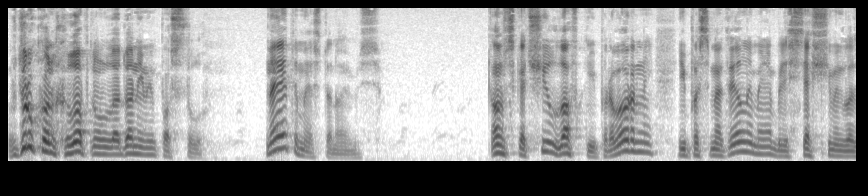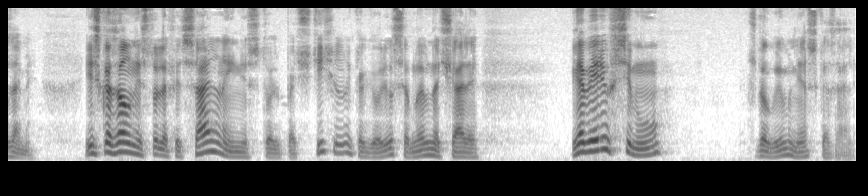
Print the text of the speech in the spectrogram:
Вдруг он хлопнул ладонями по столу. На этом мы остановимся. Он вскочил, ловкий и проворный, и посмотрел на меня блестящими глазами. И сказал не столь официально и не столь почтительно, как говорил со мной вначале. «Я верю всему, что вы мне сказали».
